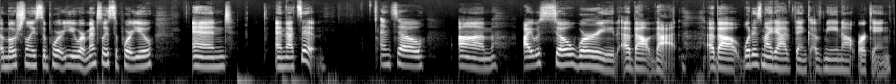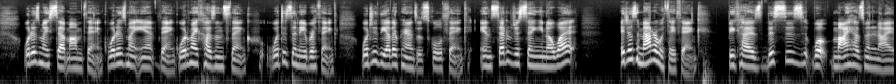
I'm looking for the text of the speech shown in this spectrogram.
emotionally support you or mentally support you and and that's it. And so um I was so worried about that. About what does my dad think of me not working? What does my stepmom think? What does my aunt think? What do my cousins think? What does the neighbor think? What do the other parents at school think? Instead of just saying, you know what? It doesn't matter what they think because this is what my husband and I,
